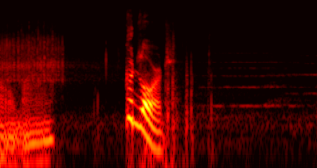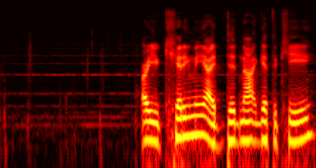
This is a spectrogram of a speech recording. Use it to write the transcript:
Oh my. Good lord. Are you kidding me? I did not get the key.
